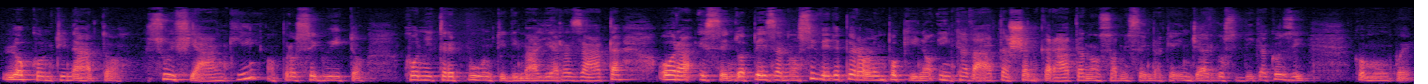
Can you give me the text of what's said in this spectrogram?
l'ho continuato sui fianchi, ho proseguito con i tre punti di maglia rasata, ora essendo appesa non si vede, però l'ho un pochino incavata, sciancrata, non so, mi sembra che in gergo si dica così, comunque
